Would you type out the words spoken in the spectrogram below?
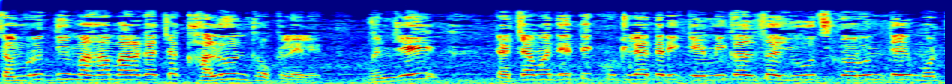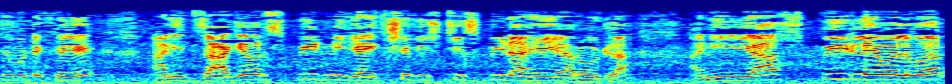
समृद्धी महामार्गाच्या खालून ठोकलेले आहेत. म्हणजे त्याच्यामध्ये ते कुठल्या तरी केमिकलचा यूज करून ते मोठे मोठे खिळे आणि जागेवर स्पीड नाही ज्या एकशे वीसची स्पीड आहे या रोडला आणि या स्पीड लेवलवर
